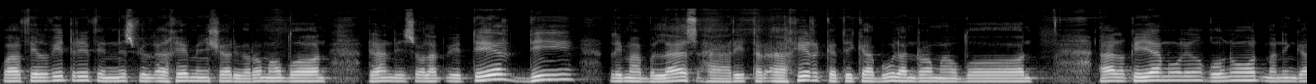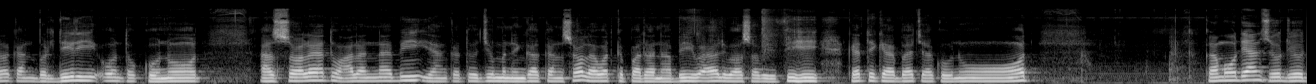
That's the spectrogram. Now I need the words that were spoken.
wa fil fitri fi nisfil akhir min syahri ramadan dan di salat witir di 15 hari terakhir ketika bulan Ramadan. Al-qiyamu lil qunut meninggalkan berdiri untuk kunut. As-salatu ala nabi yang ketujuh meninggalkan salawat kepada nabi wa alihi wa fihi ketika baca kunut. Kemudian sujud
